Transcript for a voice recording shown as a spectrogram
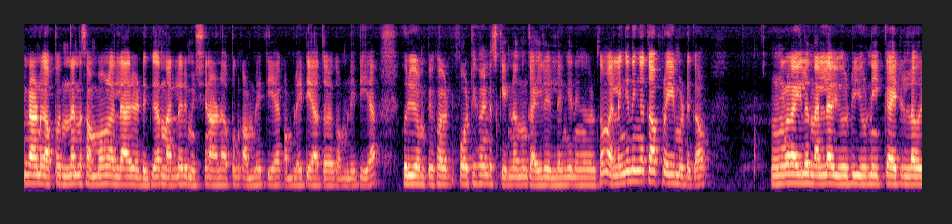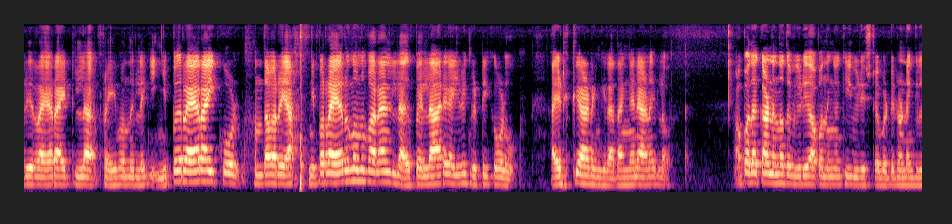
ഉണ്ടാണ് അപ്പോൾ ഇന്ന് തന്നെ സംഭവങ്ങൾ എല്ലാവരും എടുക്കുക. നല്ലൊരു മിഷനാണ് അപ്പം കംപ്ലീറ്റ് ചെയ്യുക. കംപ്ലീറ്റ് ചെയ്യാത്തവർ കംപ്ലീറ്റ് ചെയ്യുക. ഒരു എം പി ഫൈവ് ഫോർട്ടി ഫൈവിന്റെ സ്കിന്നൊന്നും കയ്യിലില്ലെങ്കിൽ നിങ്ങൾക്ക് എടുക്കാം. അല്ലെങ്കിൽ നിങ്ങൾക്ക് ആ ഫ്രെയിം എടുക്കാം. നിങ്ങളുടെ കയ്യിൽ നല്ല ഒരു യുണീക്ക് ആയിട്ടുള്ള ഒരു റയർ ആയിട്ടുള്ള ഫ്രെയിം ഒന്നും ഇല്ലെങ്കിൽ ഇനിയിപ്പോൾ റയർ ആയിക്കോളും. എന്താ പറയുക ഇനിയിപ്പോൾ റയർ എന്നൊന്നും പറയാനില്ല. ഇപ്പോൾ എല്ലാവരുടെ കയ്യിലും കിട്ടിക്കോളും. എടുക്കുകയാണെങ്കിൽ അതങ്ങനെയാണല്ലോ. അപ്പോൾ അതൊക്കെയാണ് ഇന്നത്തെ വീഡിയോ അപ്പോൾ നിങ്ങൾക്ക് ഈ വീഡിയോ ഇഷ്ടപ്പെട്ടിട്ടുണ്ടെങ്കിൽ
